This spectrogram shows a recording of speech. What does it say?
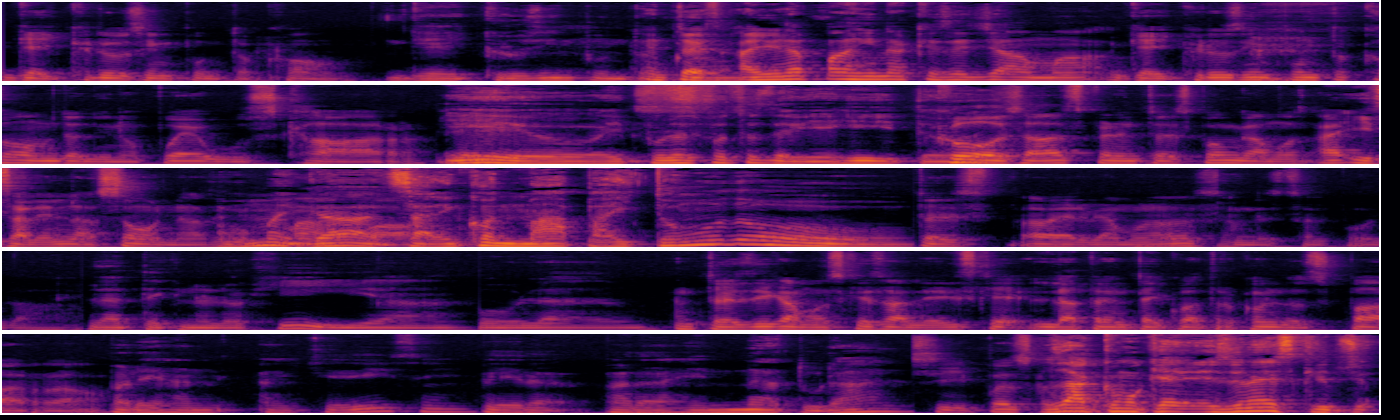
Gaycruising.com. Gaycruising.com. Entonces, hay una página que se llama gaycruising.com donde uno puede buscar eh, Ew, hay puras fotos de viejitos. cosas, pero entonces pongamos, ah, y salen las zonas. Oh my mapa. god, salen con mapa y todo. Entonces, a ver, veamos dónde está el poblado. La tecnología, poblado. Entonces, digamos que sale, es que la 34 con los Parra. Pareja, ay, ¿qué dice? Para, paraje natural. Sí, pues. O sea, como que es una descripción.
